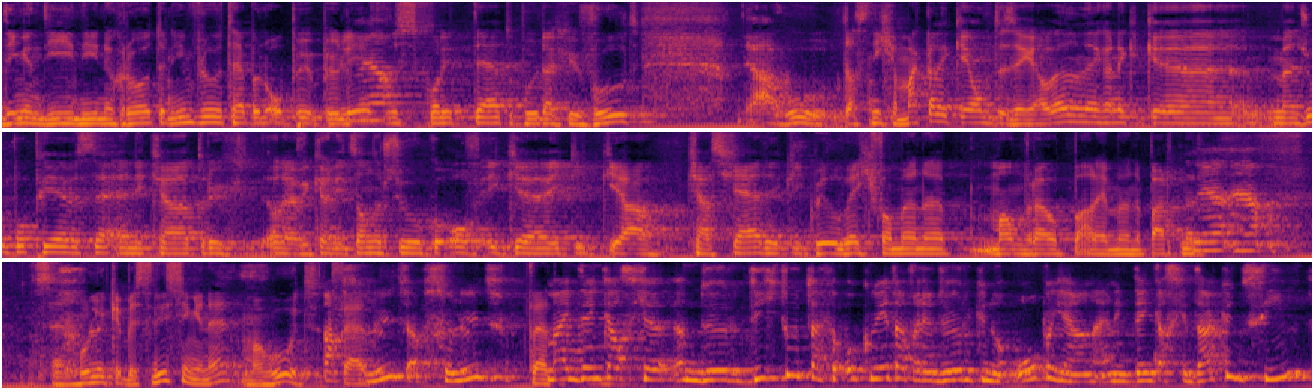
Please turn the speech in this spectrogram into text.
dingen die, die een grote invloed hebben op uw, op uw levenskwaliteit, op hoe dat je voelt. Ja, hoe, dat is niet gemakkelijk hè, om te zeggen, ah, wel, dan ga ik uh, mijn job opgeven en ik ga terug, of ik ga iets anders zoeken. Of ik, uh, ik, ik, ja, ik ga scheiden, ik, ik wil weg van mijn man, vrouw, mijn partner. Ja, ja. Dat zijn moeilijke beslissingen, hè? maar goed. Absoluut, absoluut. Maar ik denk als je een deur dicht doet, dat je ook weet dat er deuren kunnen opengaan. En ik denk als je dat kunt zien,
